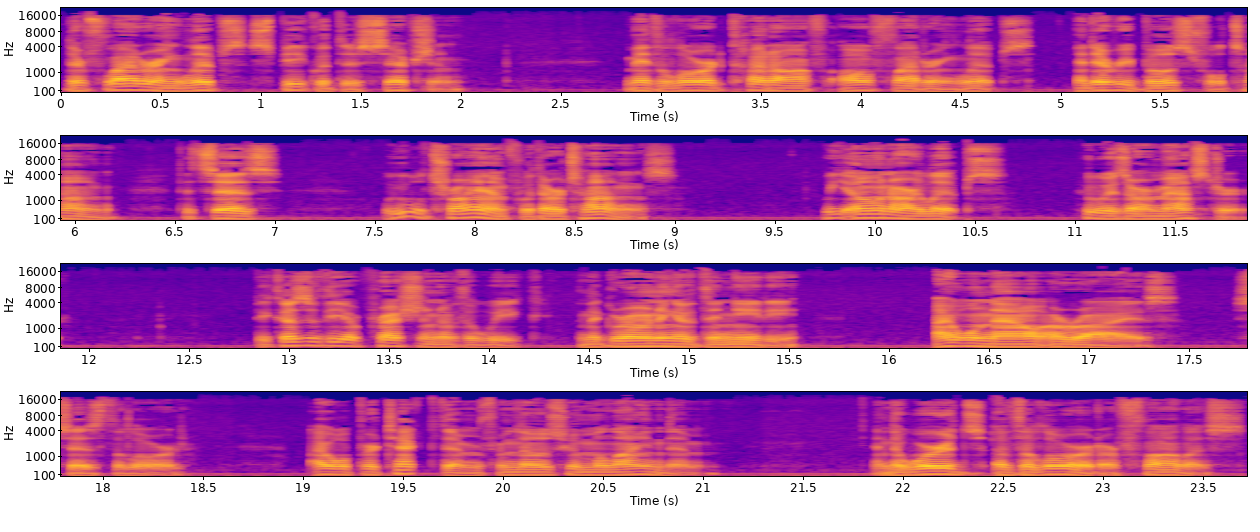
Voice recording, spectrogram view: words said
Their flattering lips speak with deception. May the Lord cut off all flattering lips, and every boastful tongue that says, We will triumph with our tongues. We own our lips. Who is our master? Because of the oppression of the weak and the groaning of the needy, I will now arise, says the Lord. I will protect them from those who malign them. And the words of the Lord are flawless,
